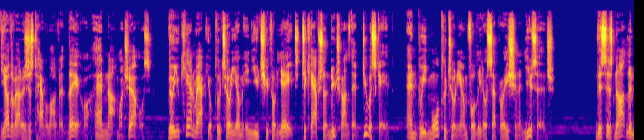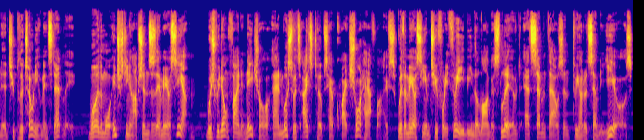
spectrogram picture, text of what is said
The other route is just to have a lot of it there, and not much else, though you can wrap your plutonium in U-238 to capture the neutrons that do escape, and breed more plutonium for later separation and usage. This is not limited to plutonium incidentally. One of the more interesting options is americium, which we don't find in nature, and most of its isotopes have quite short half lives, with Americium 243 being the longest lived at 7,370 years,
